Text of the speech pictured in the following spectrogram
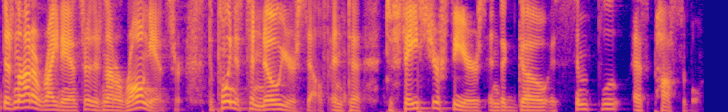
there's not a right answer, there's not a wrong answer. The point is to know yourself and to, to face your fears and to go as simple as possible.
